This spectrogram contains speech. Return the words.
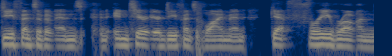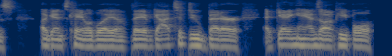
defensive ends and interior defensive linemen get free runs against Caleb Williams. They have got to do better at getting hands on people,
